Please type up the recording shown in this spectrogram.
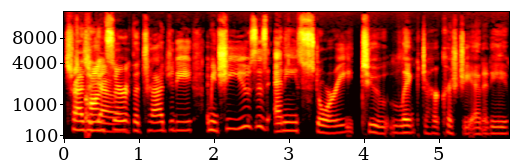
Tragic concert, the tragedy. I mean, she uses any story to link to her Christianity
